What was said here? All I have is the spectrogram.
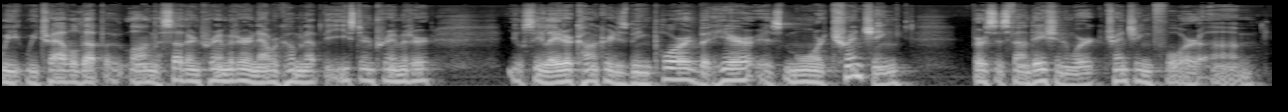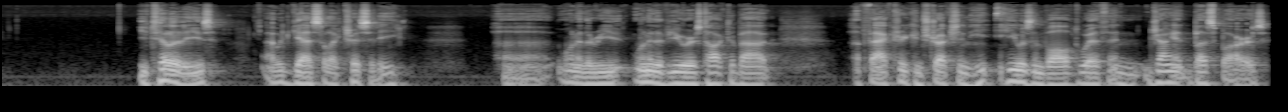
We, we traveled up along the southern perimeter and now we're coming up the eastern perimeter. You'll see later concrete is being poured, but here is more trenching versus foundation work, trenching for um, utilities, I would guess electricity. Uh, one of the re- one of the viewers talked about a factory construction he, he was involved with and giant bus bars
